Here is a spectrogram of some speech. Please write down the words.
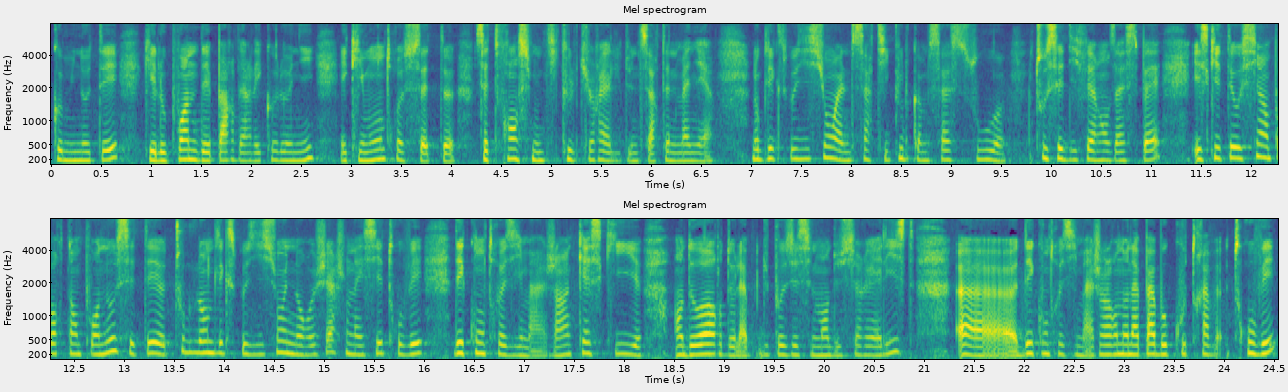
communautés, qui est le point de départ vers les colonies et qui montre cette, cette France multiculturelle d'une certaine manière. Donc l'exposition, elle s'articule comme ça sous euh, tous ces différents aspects. Et ce qui était aussi important pour nous, c'était euh, tout le long de l'exposition et de nos recherches, on a essayé de trouver des contre-images. Hein. Qu'est-ce qui, en dehors du positionnement du surréaliste, contre-images Alors on n'en a pas beaucoup trouvé,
